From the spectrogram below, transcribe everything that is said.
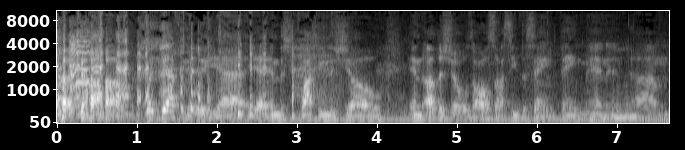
But, uh, but definitely, yeah, yeah. In the watching the show and other shows, also, I see the same thing, man. And um,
